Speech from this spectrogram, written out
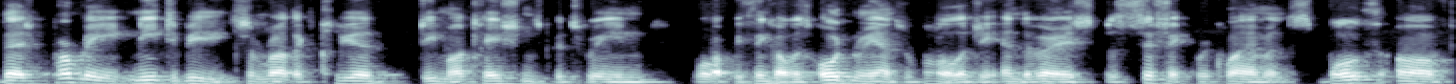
there probably need to be some rather clear demarcations between what we think of as ordinary anthropology and the very specific requirements, both of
